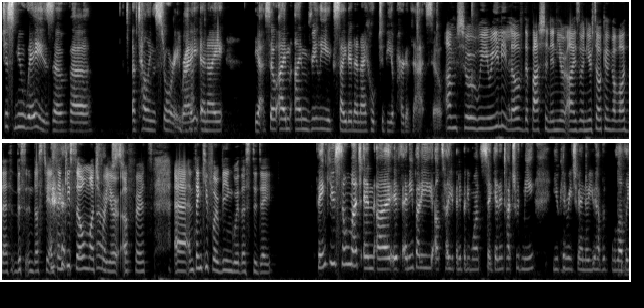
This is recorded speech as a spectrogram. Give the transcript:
just new ways of uh of telling the story right? And i yeah so i'm i'm really excited and i hope to be a part of that so I'm sure we really love the passion in your eyes when you're talking about that, this industry. And thank you so much Oh, for your sweet. efforts. Uh, and thank you for being with us today. thank you so much and uh if anybody i'll tell you if anybody wants to get in touch with me you can reach me i know you have a lovely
